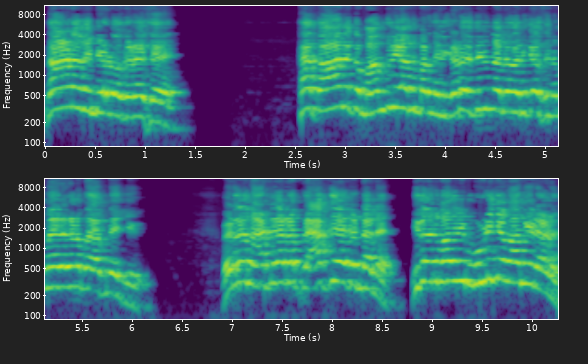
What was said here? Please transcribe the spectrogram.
നാണമില്ലയോടോ ഗണേശേ? ഹേ താനൊക്കെ മന്ത്രിയാന്ന് പറഞ്ഞിരിക്കണം ഇതിന് നല്ലത് എനിക്ക് ആ സിനിമയിലങ്ങനെ അഭിനയിക്കും. വെറുതെ നാട്ടുകാരുടെ പ്ലാക്ക് കേൾക്കണ്ടല്ലേ? ഇതൊരുമാതിരി മുഴിഞ്ഞ വാങ്ങിയിലാണ്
